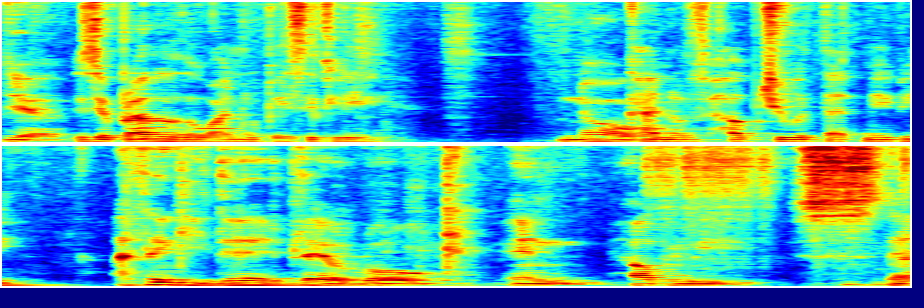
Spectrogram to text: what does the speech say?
Yeah. Is your brother the one who basically No. kind of helped you with that? Maybe I think he did play a role in helping me stand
